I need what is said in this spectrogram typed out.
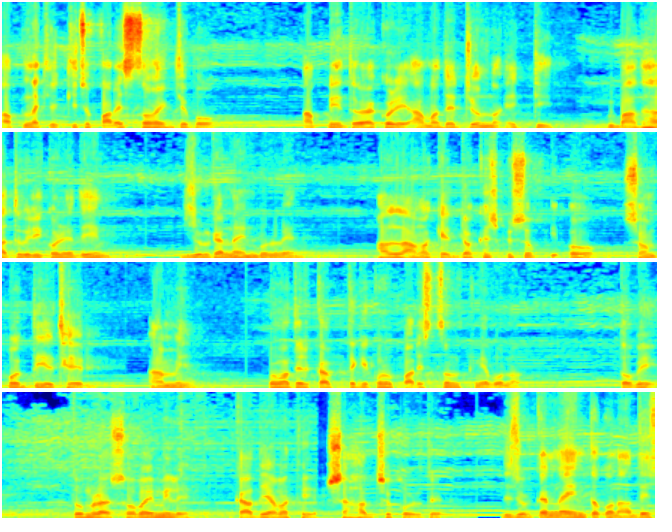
আপনাকে কিছু পারিশ্রমিক দেব। আপনি দয়া করে আমাদের জন্য একটি বাধা তৈরি করে দিন। জুলকার নাইন বললেন, আল্লাহ আমাকে যথেষ্ট শক্তি ও সম্পদ দিয়েছেন। আমি তোমাদের কাছ থেকে কোনো পারিশ্রমিক নেব না। তবে তোমরা সবাই মিলে কাঁদে আমাকে সাহায্য করবে। জুলকার নাইন তখন আদেশ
